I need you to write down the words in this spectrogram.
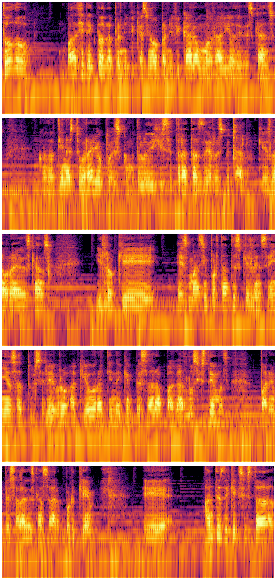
todo va directo a la planificación, planificar un horario de descanso. Cuando tienes tu horario, pues como tú lo dijiste, tratas de respetarlo, que es la hora de descanso. Y lo que es más importante es que le enseñas a tu cerebro a qué hora tiene que empezar a apagar los sistemas para empezar a descansar. Porque eh, antes de que exista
